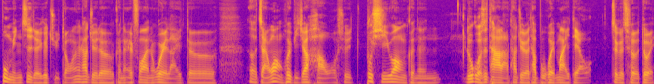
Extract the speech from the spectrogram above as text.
不明智的一个举动，因为他觉得可能 F1 未来的呃展望会比较好哦，所以不希望可能如果是他啦，他觉得他不会卖掉。这个车队，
